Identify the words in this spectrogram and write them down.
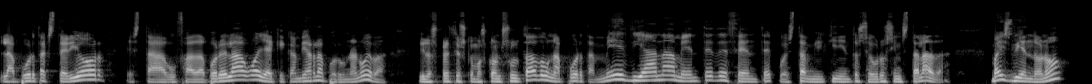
la puerta exterior está bufada por el agua y hay que cambiarla por una nueva. Y los precios que hemos consultado, una puerta medianamente decente cuesta 1.500 euros instalada. Vais viendo, ¿no?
